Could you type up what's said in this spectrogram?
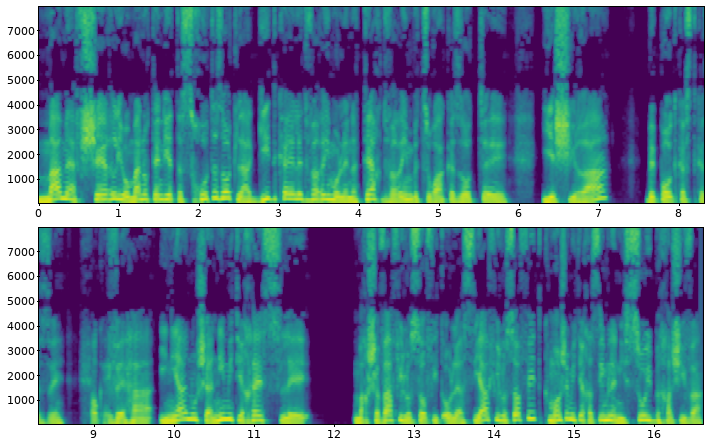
מה מאפשר לי או מה נותן לי את הזכות הזאת להגיד כאלה דברים או לנתח דברים בצורה כזאת אה, ישירה בפודקאסט כזה. אוקיי. והעניין הוא שאני מתייחס למחשבה פילוסופית או לעשייה פילוסופית כמו שמתייחסים לניסוי בחשיבה.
